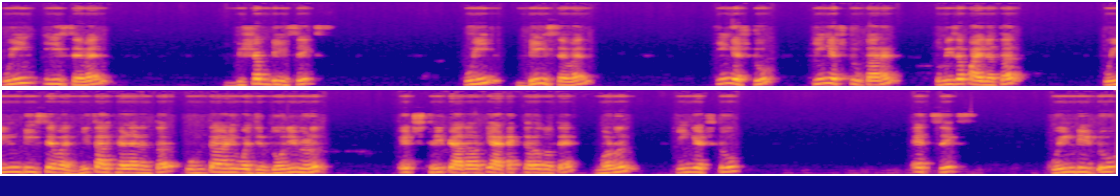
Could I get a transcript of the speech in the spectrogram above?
queen E seven bishop D six queen D seven king H two king H two कारण तुम्ही जर पाहिलं तर क्वीन डी सेवन ही चाल खेळल्यानंतर उंट आणि वजीर दोन्ही मिळून एच थ्री प्यादावरती अटॅक करत होते. म्हणून king H two H six queen D two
